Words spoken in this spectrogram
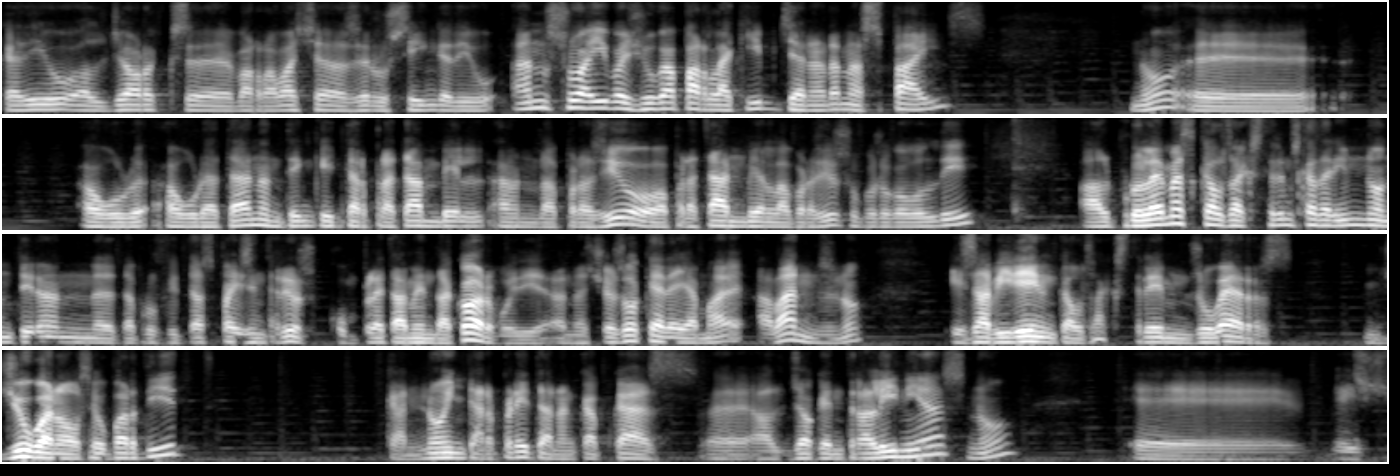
que diu el Jorgs eh, barra baixa 05, que diu Ansu ahir va jugar per l'equip generant espais, no? Eh, auretant, entenc que interpretant bé en la pressió o apretant bé en la pressió, suposo que vol dir, el problema és que els extrems que tenim no en tenen eh, d'aprofitar espais interiors. Completament d'acord. Vull dir, en això és el que dèiem abans, no? És evident que els extrems oberts juguen al seu partit, que no interpreten en cap cas eh, el joc entre línies, no? Eh, ells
